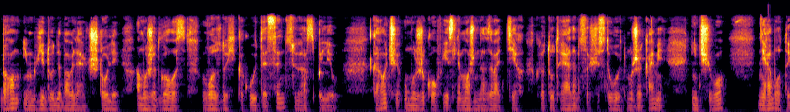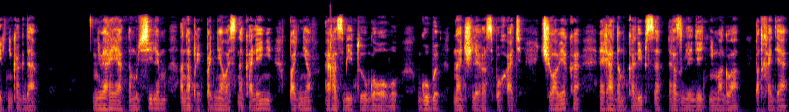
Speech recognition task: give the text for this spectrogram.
Бром им в еду добавляют, что ли, а может голос в воздухе какую-то эссенцию распылил. Короче, у мужиков, если можно назвать тех, кто тут рядом существует мужиками, ничего не работает никогда. Невероятным усилием она приподнялась на колени, подняв разбитую голову. Губы начали распухать. Человека рядом Калипса разглядеть не могла. Подходя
